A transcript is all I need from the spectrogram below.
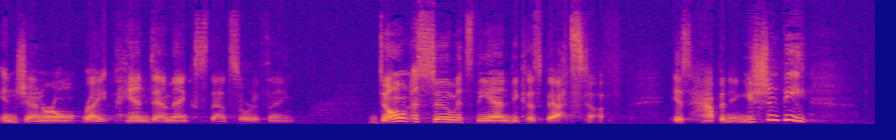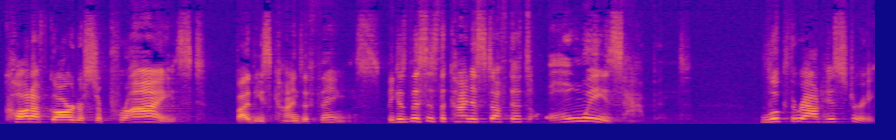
in general, right? Pandemics, that sort of thing. Don't assume it's the end because bad stuff is happening. You shouldn't be caught off guard or surprised by these kinds of things because this is the kind of stuff that's always happened. Look throughout history.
